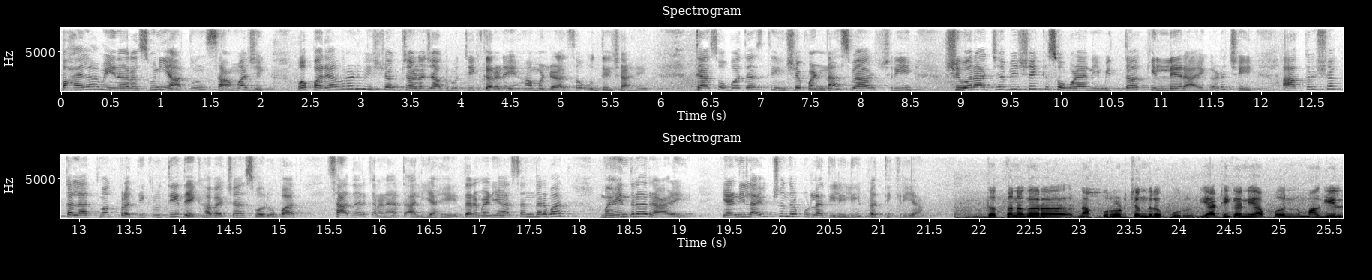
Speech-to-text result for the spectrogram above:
पाहायला मिळणार असून यातून सामाजिक व पर्यावरणविषयक जनजागृती करणे हा मंडळाचा उद्देश आहे. त्यासोबतच तीनशे पन्नासव्या श्री शिवराज्याभिषेक सोहळ्यानिमित्त किल्ले रायगडची आकर्षक कलात्मक प्रतिकृती देखाव्याच्या स्वरूपात सादर करण्यात आली आहे. दरम्यान या संदर्भात महेंद्र राळे यांनी लाईव्ह चंद्रपूरला दिलेली प्रतिक्रिया. दत्तनगर नागपूर रोड चंद्रपूर. या ठिकाणी आपण मागील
